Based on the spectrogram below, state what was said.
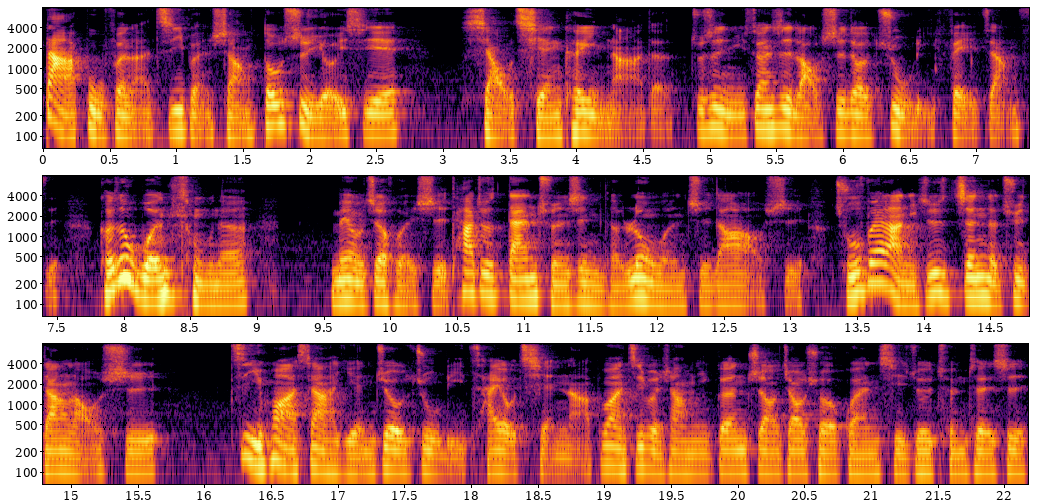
大部分啊，基本上都是有一些。小钱可以拿的，就是你算是老师的助理费这样子。可是文组呢，没有这回事，他就是单纯是你的论文指导老师。除非啦，你就是真的去当老师，计划下研究助理才有钱拿，不然基本上你跟指导教授的关系就是纯粹是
